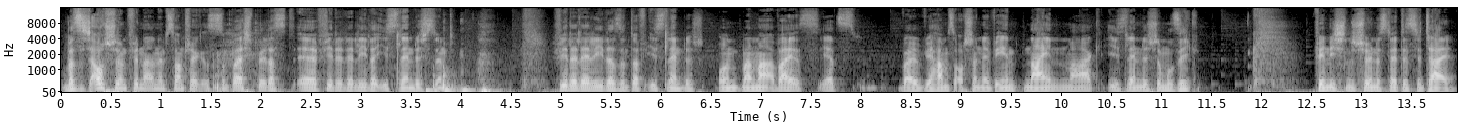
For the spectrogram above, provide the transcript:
was ich auch schön finde an dem Soundtrack ist zum Beispiel, dass äh, viele der Lieder isländisch sind. viele der Lieder sind auf isländisch. Und man ma- weiß jetzt, weil wir haben es auch schon erwähnt, nein mag isländische Musik. Finde ich ein schönes, nettes Detail.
